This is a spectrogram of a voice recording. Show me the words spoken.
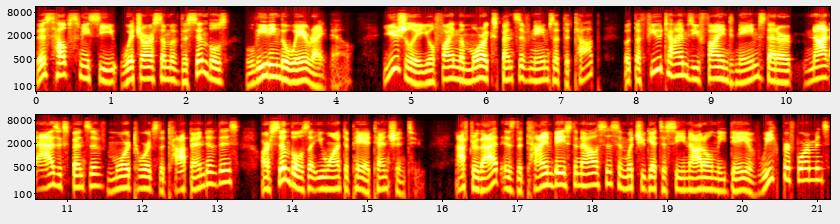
This helps me see which are some of the symbols leading the way right now. Usually you'll find the more expensive names at the top, but the few times you find names that are not as expensive, more towards the top end of this, are symbols that you want to pay attention to. After that is the time-based analysis in which you get to see not only day of week performance,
